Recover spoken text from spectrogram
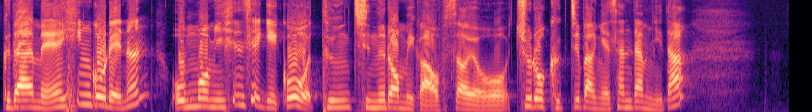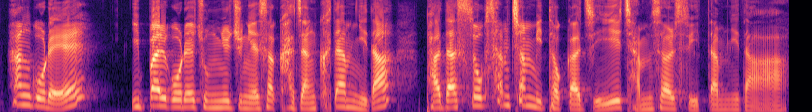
그 다음에 흰고래는 온몸이 흰색이고 등 지느러미가 없어요. 주로 극지방에 산답니다. 항고래, 이빨고래 종류 중에서 가장 크답니다. 바닷속 3,000m까지 잠수할 수 있답니다.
